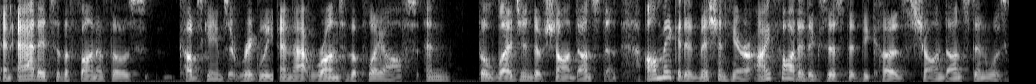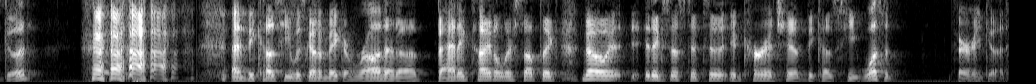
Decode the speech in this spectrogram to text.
and added to the fun of those Cubs games at Wrigley and that run to the playoffs and the legend of Shawon Dunston. I'll make an admission here. I thought it existed because Shawon Dunston was good. and because he was going to make a run at a batting title or something. No, it, it existed to encourage him because he wasn't very good.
